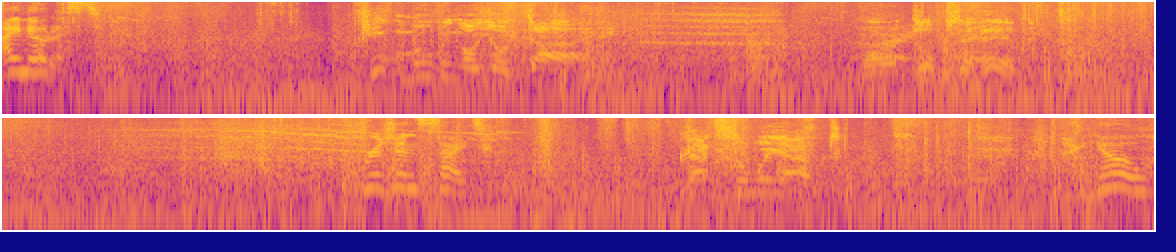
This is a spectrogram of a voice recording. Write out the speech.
I noticed. Keep moving or you'll die. More eclipse ahead. Bridge in sight. That's the way out. I know.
